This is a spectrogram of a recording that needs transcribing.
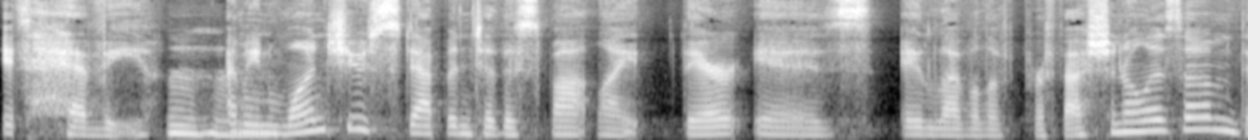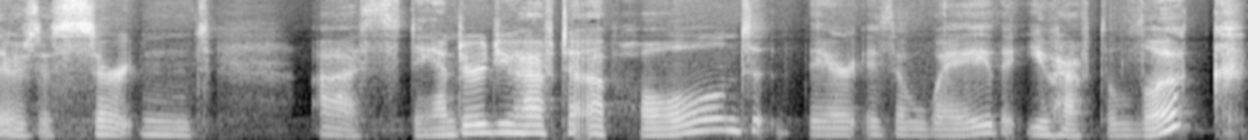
It's heavy. Mm-hmm. I mean, once you step into the spotlight, there is a level of professionalism, there's a certain uh, standard you have to uphold, there is a way that you have to look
